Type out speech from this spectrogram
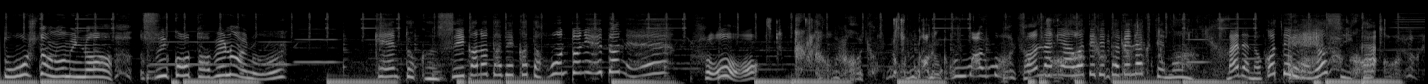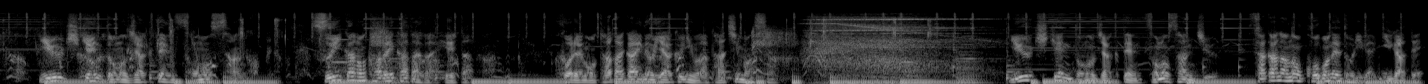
どうしたのみんな？スイカ食べないの？ケントくんスイカの食べ方本当に下手ね。そう？そんなに慌てて食べなくてもまだ残ってるわよスイカ。結城健人の弱点その3スイカの食べ方が下手。これも戦いの役には立ちません。結城健人の弱点その30魚の小骨取りが苦手。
